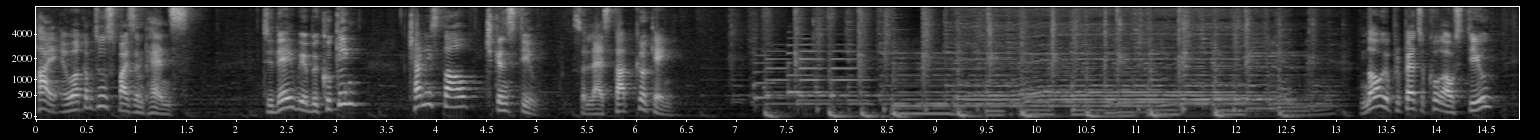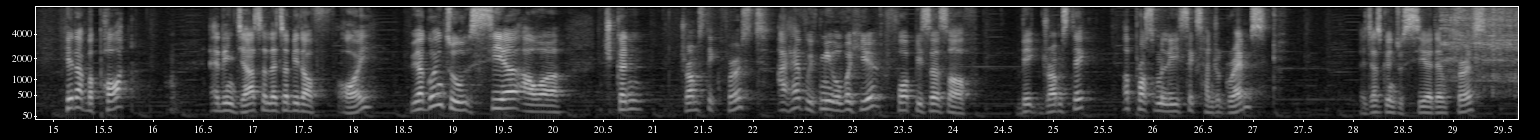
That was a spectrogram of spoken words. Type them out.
Hi and welcome to Spice and Pans. Today we'll be cooking Chinese style chicken stew. So let's start cooking. Now we're prepared to cook our stew. Heat up a pot, add in just a little bit of oil. We are going to sear our chicken drumstick first. I have with me over here four pieces of big drumstick, approximately 600 grams. We're just going to sear them first.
